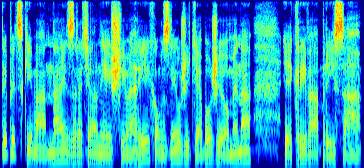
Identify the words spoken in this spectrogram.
Typickým a najzreteľnejším hriechom zneužitia Božieho mena je krivá prísaha.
